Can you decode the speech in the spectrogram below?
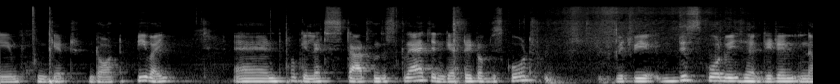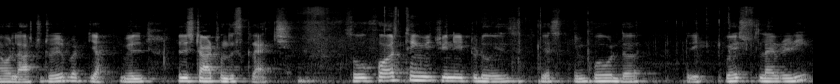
named get.py and okay let's start from the scratch and get rid of this code which we this code we had written in our last tutorial but yeah we'll we'll start from the scratch. So first thing which we need to do is just import the request library.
